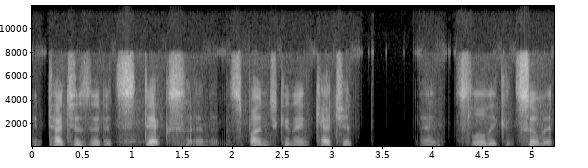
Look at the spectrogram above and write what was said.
and touches it, it sticks. And then the sponge can then catch it and slowly consume it.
